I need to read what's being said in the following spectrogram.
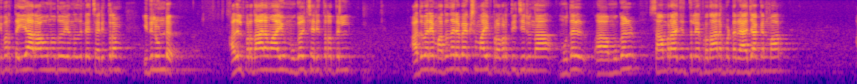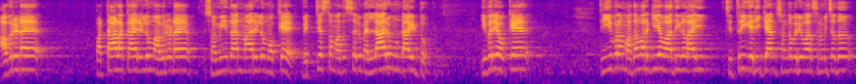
ഇവർ തയ്യാറാവുന്നത് എന്നതിന്റെ ചരിത്രം ഇതിലുണ്ട്. അതിൽ പ്രധാനമായും മുഗൾ ചരിത്രത്തിൽ അതുവരെ മതനിരപേക്ഷമായി പ്രവർത്തിച്ചിരുന്ന മുതൽ മുഗൾ സാമ്രാജ്യത്തിലെ പ്രധാനപ്പെട്ട രാജാക്കന്മാർ അവരുടെ പട്ടാളക്കാരിലും അവരുടെ സമീന്താന്മാരിലും ഒക്കെ വ്യത്യസ്ത മതസ്ഥരും എല്ലാവരും ഉണ്ടായിട്ടും ഇവരെയൊക്കെ തീവ്ര മതവർഗീയവാദികളായി ചിത്രീകരിക്കാൻ സംഘപരിവാർ ശ്രമിച്ചത്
